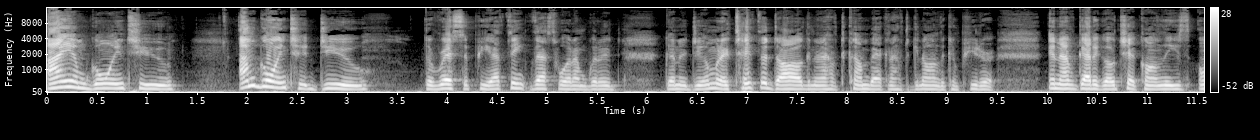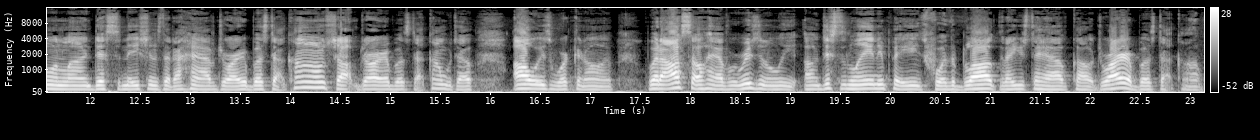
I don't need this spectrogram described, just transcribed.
I am going to, I'm going to do the recipe. I think that's what I'm gonna gonna do. I'm gonna take the dog and I have to come back and I have to get on the computer and I've got to go check on these online destinations that I have, dryerbuzz.com, shopdryerbuzz.com, which I'm always working on. But I also have originally uh, just a landing page for the blog that I used to have called dryerbuzz.com.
